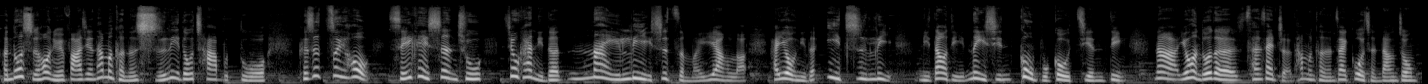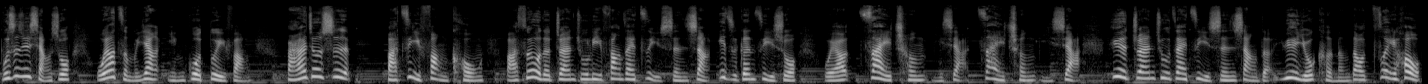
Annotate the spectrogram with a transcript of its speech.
很多时候你会发现，他们可能实力都差不多，可是最后谁可以胜出，就看你的耐力是怎么样了，还有你的意志力，你到底内心够不够坚定。那有很多的参赛者，他们可能在过程当中，不是去想说我要怎么样赢过对方，反而就是。把自己放空，把所有的专注力放在自己身上，一直跟自己说：“我要再撑一下，再撑一下。”越专注在自己身上的，越有可能到最后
